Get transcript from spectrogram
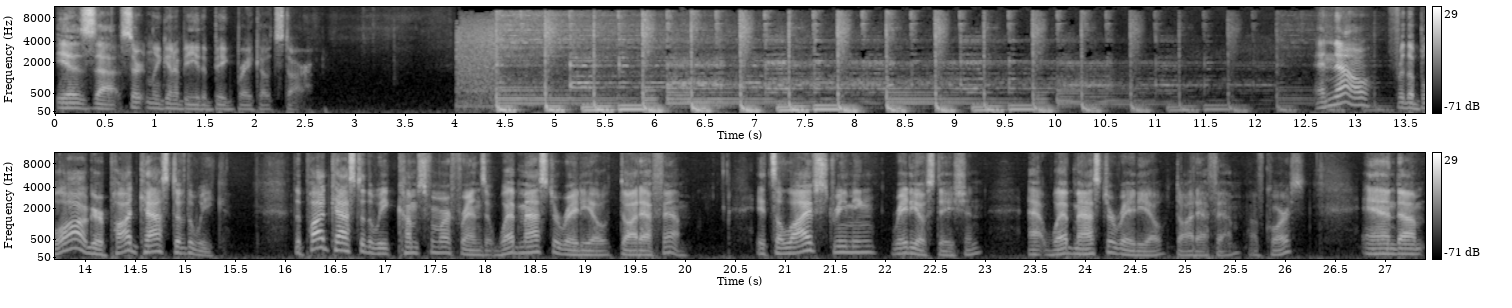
is uh, certainly going to be the big breakout star. And now for the blog or podcast of the week. The podcast of the week comes from our friends at webmasterradio.fm. It's a live streaming radio station at webmasterradio.fm, of course. And um,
